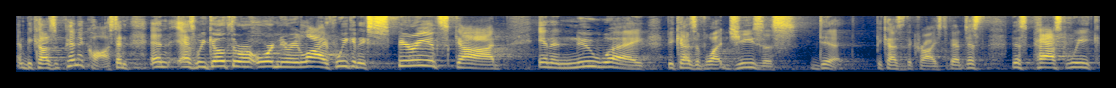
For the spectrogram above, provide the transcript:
and because of Pentecost. And, and as we go through our ordinary life, we can experience God in a new way because of what Jesus did, because of the Christ event. Just this past week,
